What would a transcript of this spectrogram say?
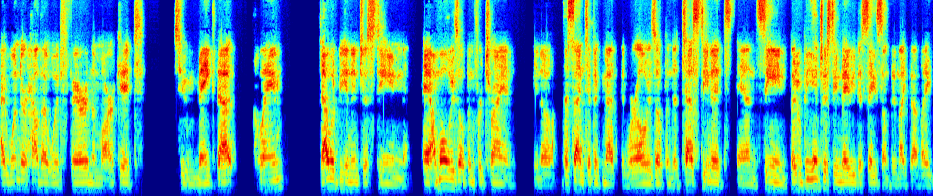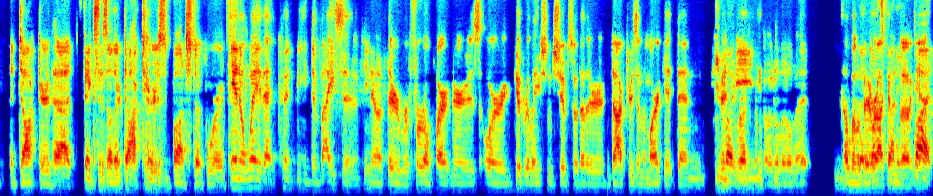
I wonder how that would fare in the market to make that claim. That would be an interesting, hey, I'm always open for trying you know the scientific method. We're always open to testing it and seeing but it would be interesting maybe to say something like that like a doctor that fixes other doctors botched up work. In a way that could be divisive you know if they're referral partners or good relationships with other doctors in the market then you might be, rock the boat a little bit a little but bit rocking the boat. Yeah. But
